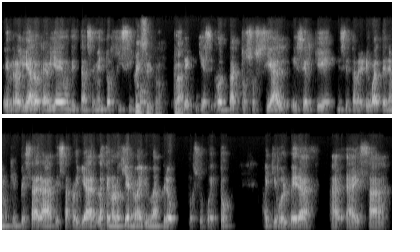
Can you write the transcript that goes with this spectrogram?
En realidad lo que había es un distanciamiento físico. Físico, claro. Y ese contacto social es el que, en cierta manera, igual tenemos que empezar a desarrollar. Las tecnologías no ayudan, pero por supuesto hay que volver a, a, esa,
